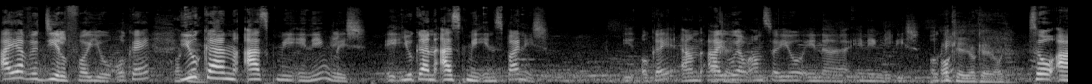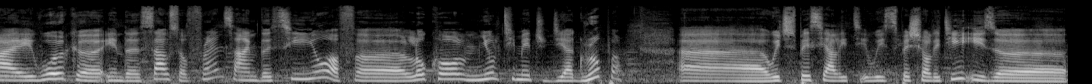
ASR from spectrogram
I have a deal for you, okay? You can ask me in English. You can ask me in Spanish. Okay, and I will answer you in uh, in English. Okay. Okay, okay, okay. So I work uh, in the south of France. I'm the CEO of a local multimedia group, uh, which speciality which specialty is uh,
